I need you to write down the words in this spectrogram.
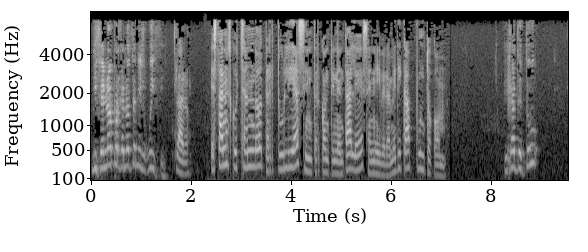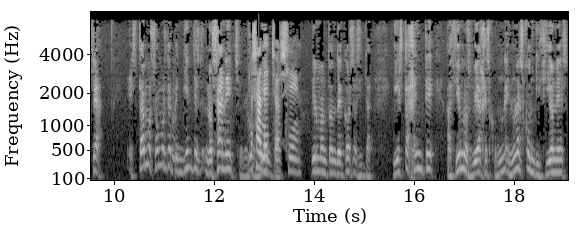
Dice, no, porque no tenéis wifi. Claro. Están escuchando tertulias intercontinentales en iberoamérica.com. Fíjate tú, o sea, estamos, somos dependientes, nos han hecho. Nos han hecho, sí. De un montón de cosas y tal y esta gente hacía unos viajes con en unas condiciones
